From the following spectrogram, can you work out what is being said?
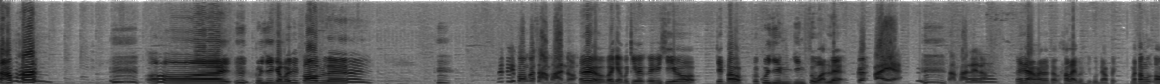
สามพัน An enemy โอ้ย กูยิงกับไม่มีป้อมเลย ไม่มีป้อมก็สามพันเหรอ เออไม่เก็บเมื่อกี้ไม่ไม่มีคีย์แบบเก็ตป้าแบบก็กูยิงยิงสวนเลยเกินไปอะสามพันเลยเหรอ ไม่ถามพันแต่เท่าไหร่เมื่อกี้กูนับไปมันต้องรอ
